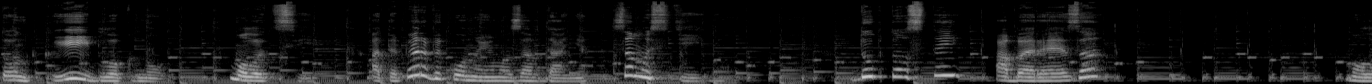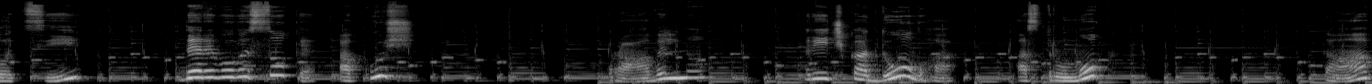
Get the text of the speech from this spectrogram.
тонкий блокнот. Молодці. А тепер виконуємо завдання самостійно. Дуб товстий, а береза Молодці. Дерево високе, а кущ. Правильно. Річка довга, а струмок. Так.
